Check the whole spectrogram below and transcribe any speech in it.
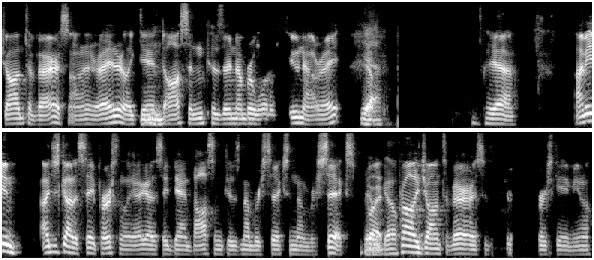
John Tavares on it, right? Or like Dan Mm-hmm. Mhm. Dawson because they're number one or two now, right? Yeah. Yeah. I mean, I just gotta say personally, I gotta say Dan Dawson because number six and number six. There but go. probably John Tavares first game, you know.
